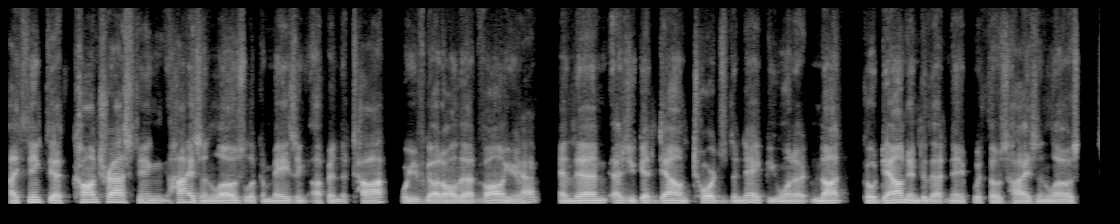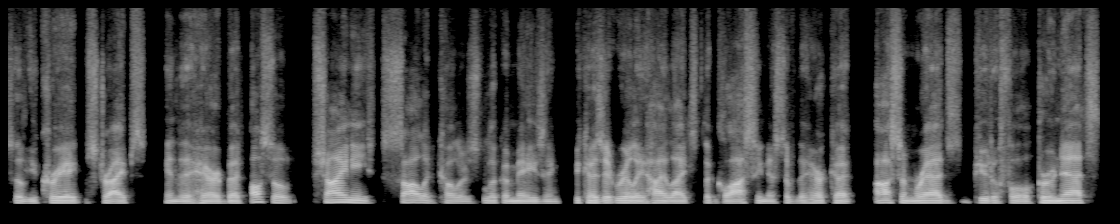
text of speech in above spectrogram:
I think that contrasting highs and lows look amazing up in the top where you've got all mm-hmm. that volume. Yep. And then as you get down towards the nape, you want to not go down into that nape with those highs and lows. So you create stripes in the hair, but also shiny, solid colors look amazing because it really highlights the glossiness of the haircut. Awesome reds, beautiful brunettes.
